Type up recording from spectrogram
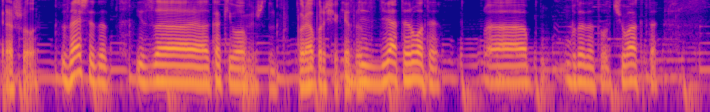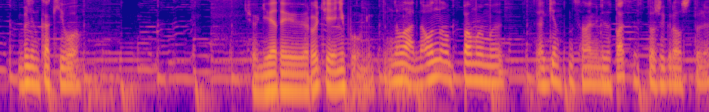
Хорошо. Знаешь, этот из-за, как его, Прапорщик из, из девятой роты. А, вот этот вот чувак-то. Блин, как его? Что, в девятой роте я не помню. Ну ладно, он, э, по-моему, агент национальной безопасности тоже играл, что ли?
